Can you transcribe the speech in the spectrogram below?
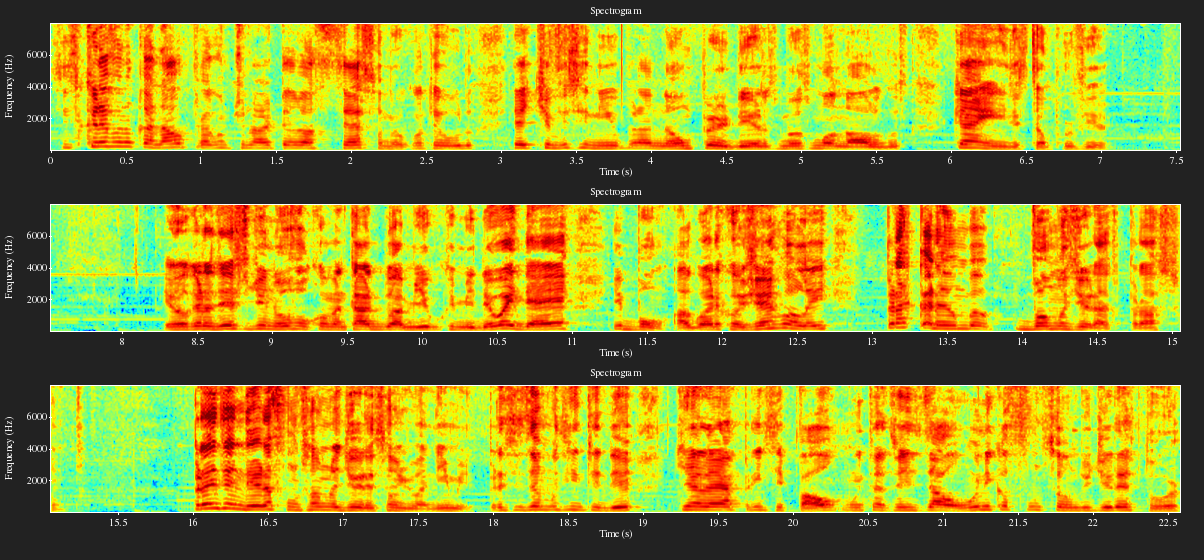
se inscreva no canal para continuar tendo acesso ao meu conteúdo e ative o sininho para não perder os meus monólogos que ainda estão por vir. Eu agradeço de novo o comentário do amigo que me deu a ideia e bom, agora que eu já enrolei pra caramba, vamos direto para o assunto. Para entender a função da direção de um anime, precisamos entender que ela é a principal, muitas vezes a única função do diretor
